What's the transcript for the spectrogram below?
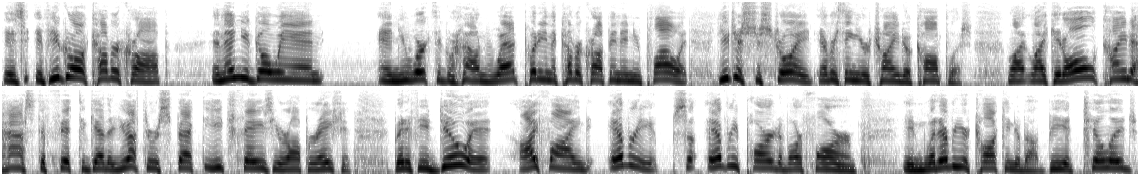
is if you grow a cover crop and then you go in and you work the ground wet, putting the cover crop in and you plow it, you just destroyed everything you're trying to accomplish. Like, like it all kind of has to fit together. You have to respect each phase of your operation. But if you do it, I find every, every part of our farm in whatever you're talking about, be it tillage,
